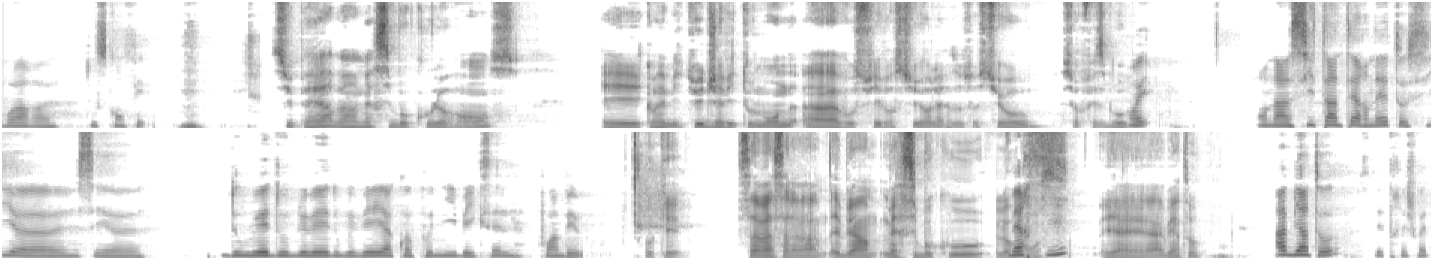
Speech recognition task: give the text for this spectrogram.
voir tout ce qu'on fait. Super, ben merci beaucoup Laurence. Et comme d'habitude, j'invite tout le monde à vous suivre sur les réseaux sociaux, sur Facebook. Oui. On a un site internet aussi, euh, c'est www.aquaponibxl.be. Ok. Ça va, ça va. Eh bien, merci beaucoup, Laurence. Merci. Et à, à bientôt. À bientôt. C'était très chouette.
